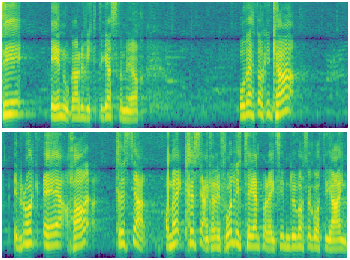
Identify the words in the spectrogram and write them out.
Det er noe av det viktigste vi gjør. Og vet dere hva? Er det nok jeg har Kristian, om jeg, Christian, kan jeg få litt til hjelp av deg, siden du var så godt i gang?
